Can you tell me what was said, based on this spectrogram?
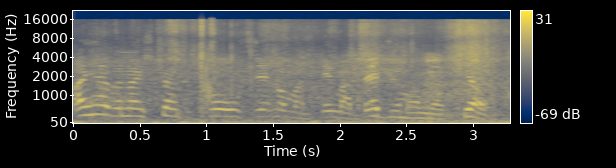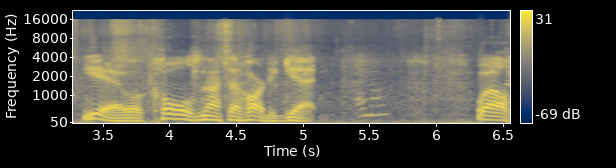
I have a nice chunk of coal sitting on my, in my bedroom on the shelf. Yeah, well, coal's not that hard to get. I know. Well,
